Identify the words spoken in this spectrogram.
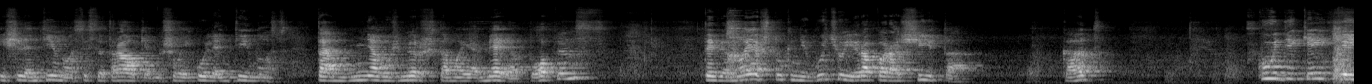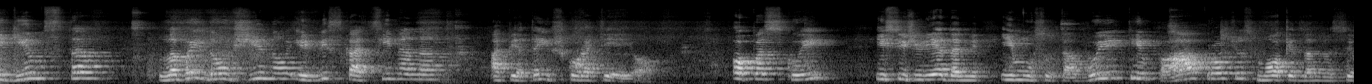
iš lentynos įsitraukiam iš vaikų lentynos tą neužmirštamąją Merę Popins, tai vienoje iš tų knygučių yra parašyta, kad kūdikiai, kai gimsta, labai daug žino ir viską atsimena apie tai, iš kur atėjo. O paskui įsižiūrėdami į mūsų tą buitį, papročius, mokydamasi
